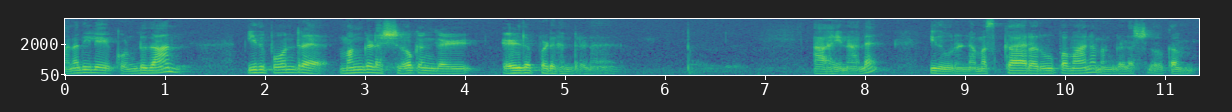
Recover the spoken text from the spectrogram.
மனதிலே கொண்டுதான் இது போன்ற மங்கள ஸ்லோகங்கள் எழுதப்படுகின்றன. ஆகையினால இது ஒரு நமஸ்கார ரூபமான மங்கள ஸ்லோகம்.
